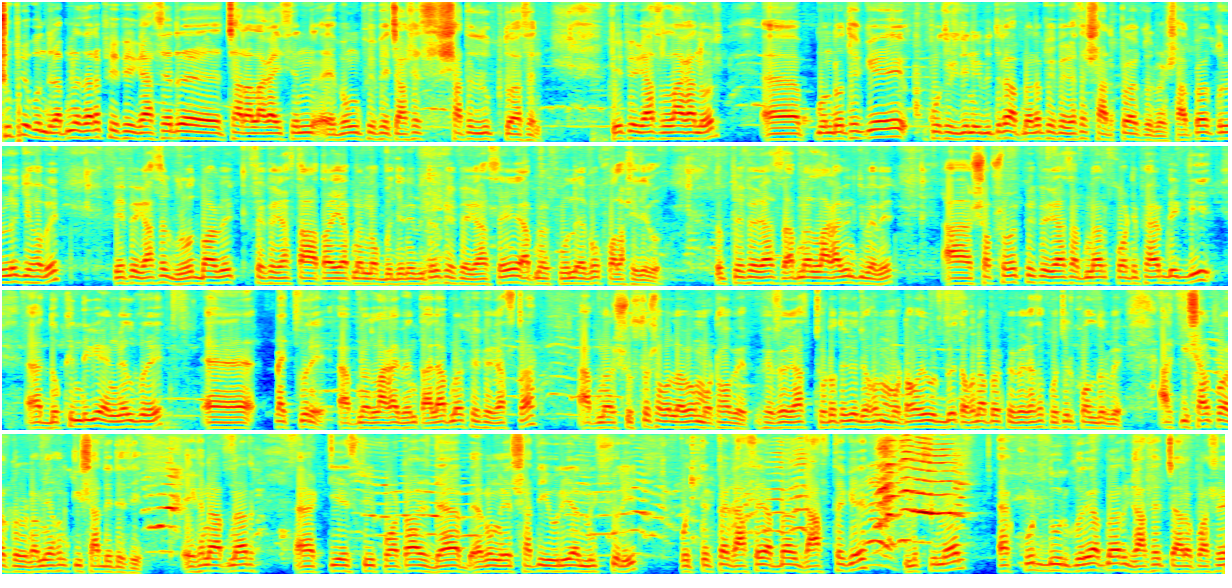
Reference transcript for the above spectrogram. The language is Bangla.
সুপ্রিয় বন্ধুরা, আপনারা যারা পেঁপে গাছের চারা লাগাইছেন এবং পেঁপে চাষের সাথে যুক্ত আছেন, পেঁপে গাছ লাগানোর পনেরো থেকে পঁচিশ দিনের ভিতরে আপনারা পেঁপে গাছের সার প্রয়োগ করবেন। সার প্রয়োগ করলে কী হবে? পেঁপে গাছের গ্রোথ বাড়বে, পেঁপে গাছ তাড়াতাড়ি আপনার নব্বই দিনের ভিতরে পেঁপে গাছে আপনার ফুল এবং ফল আসে দেবে তো পেঁপে গাছ আপনার লাগাবেন কীভাবে? আর সবসময় পেঁপে গাছ আপনার ফর্টি ফাইভ ডিগ্রি দক্ষিণ দিকে অ্যাঙ্গেল করে কাজ করে আপনার লাগাবেন তাহলে আপনার পেঁপে গাছটা আপনার সুস্থ, সবল এবং মোটা হবে। পেঁপে গাছ ছোট থেকে যখন মোটা হয়ে উঠবে, তখন আপনার পেঁপে গাছে প্রচুর ফল ধরবে। আর কী সার প্রয়োগ করবেন? আমি এখন কী সার দিতেছি? এখানে আপনার টিএসপি পটাশ ড্যাব এবং এর সাথে ইউরিয়া মিক্স করি। প্রত্যেকটা গাছে আপনার গাছ থেকে ম্যাক্সিমাম এক ফুট দূর করে আপনার গাছের চারপাশে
